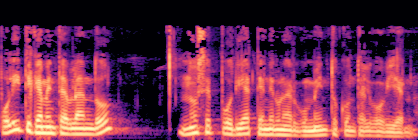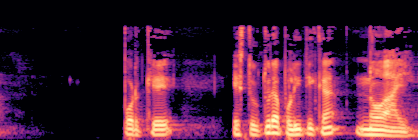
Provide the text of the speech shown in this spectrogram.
políticamente hablando, no se podía tener un argumento contra el gobierno, porque estructura política no hay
